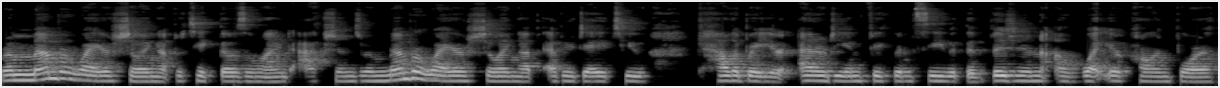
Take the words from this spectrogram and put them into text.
Remember why you're showing up to take those aligned actions. Remember why you're showing up every day to calibrate your energy and frequency with the vision of what you're calling forth.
